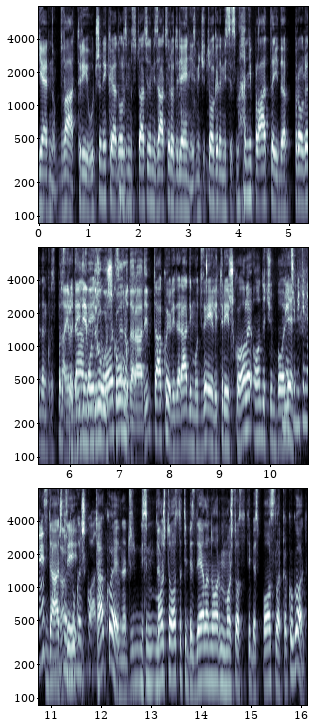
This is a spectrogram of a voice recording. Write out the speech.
jednog, dva, tri učenika, ja dolazim u situaciju da mi zatvore odeljenje. Između toga da mi se smanji plata i da progledam kroz prste A ili da dam idem u drugu ocenu. školu da radim. Tako, ili da radim u dve ili tri škole, onda ću bolje Neće biti mesta možda u drugoj školi. Tako je, znači, mislim, da. možete ostati bez dela norme, možete ostati bez posla, kako god.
